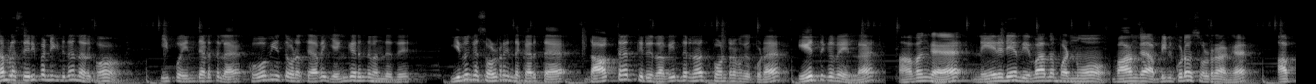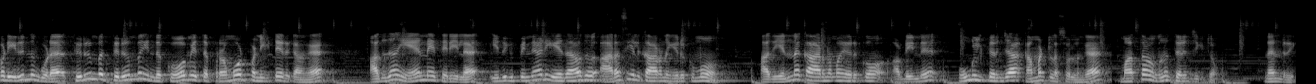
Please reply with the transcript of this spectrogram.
நம்மளை சரி பண்ணிக்கிட்டு தானே இருக்கோம். இப்போ இந்த இடத்துல கோமியத்தோட தேவை எங்கேருந்து வந்தது? இவங்க சொல்ற இந்த கருத்தை டாக்டர் திரு ரவீந்திரநாத் போன்றவங்க கூட ஏத்துக்கவே இல்லை. அவங்க நேரடியாக விவாதம் பண்ணுவோம் வாங்க அப்படின்னு கூட சொல்றாங்க. அப்படி இருந்தும் கூட திரும்ப திரும்ப இந்த கோமியத்தை ப்ரமோட் பண்ணிக்கிட்டே இருக்காங்க. அதுதான் ஏன்னே தெரியல. இதுக்கு பின்னாடி ஏதாவது அரசியல் காரணம் இருக்குமோ? அது என்ன காரணமாக இருக்கும் அப்படின்னு உங்களுக்கு தெரிஞ்சால் கமெண்ட்டில் சொல்லுங்கள் மற்றவங்களும் தெரிஞ்சுக்கிட்டோம். நன்றி.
